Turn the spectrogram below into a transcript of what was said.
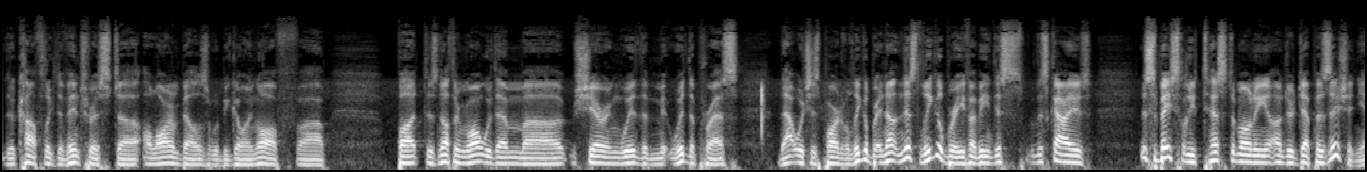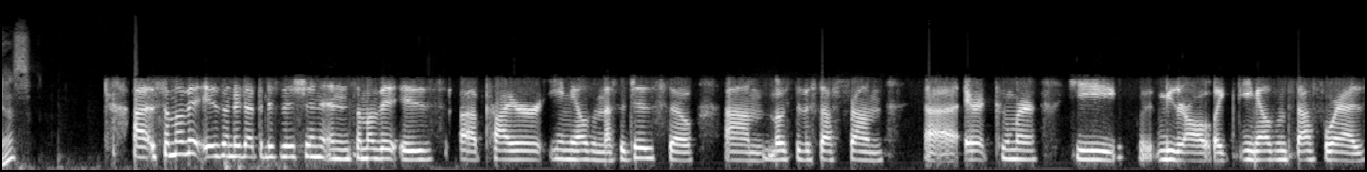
the conflict of interest uh, alarm bells would be going off. Uh, but there's nothing wrong with them uh, sharing with the with the press that which is part of a legal brief. Now, in this legal brief, I mean, this this guy is this is basically testimony under deposition. Yes. Uh, some of it is under deposition, and some of it is uh, prior emails and messages. So um, most of the stuff from uh, Eric Coomer. He these are all like emails and stuff. Whereas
